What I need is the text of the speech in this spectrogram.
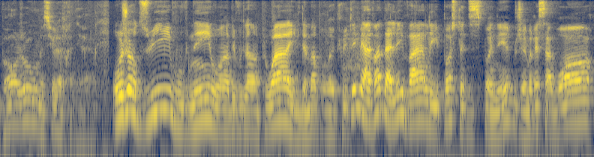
Bonjour M. Lafrenière. Aujourd'hui, vous venez au rendez-vous de l'emploi, évidemment pour recruter, mais avant d'aller vers les postes disponibles, j'aimerais savoir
